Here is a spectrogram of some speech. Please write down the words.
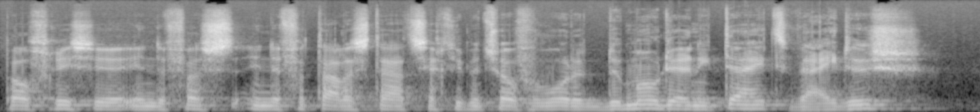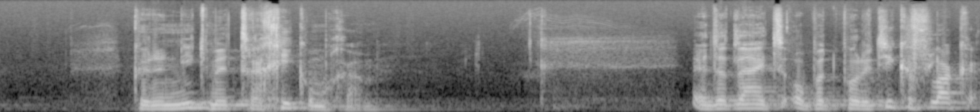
Paul Frisse in de, in de fatale staat zegt u met zoveel woorden: de moderniteit, wij dus, kunnen niet met tragiek omgaan. En dat leidt op het politieke vlak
